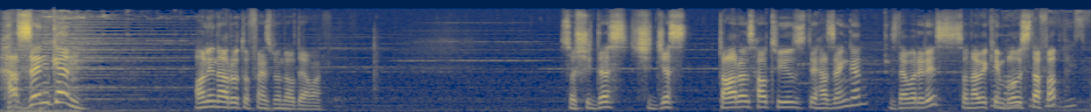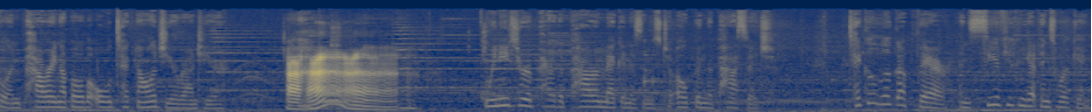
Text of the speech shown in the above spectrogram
Rasengan! Only Naruto fans will know that one. So she does. She just taught us how to use the Rasengan. Is that what it is? So now we can blow stuff up. Useful in powering up all the old technology around here. Aha! We need to repair the power mechanisms to open the passage. Take a look up there and see if you can get things working.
